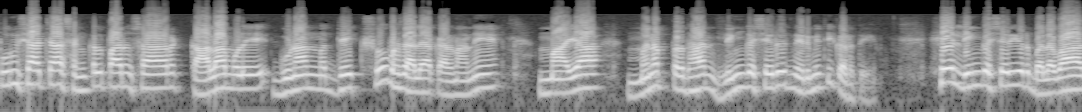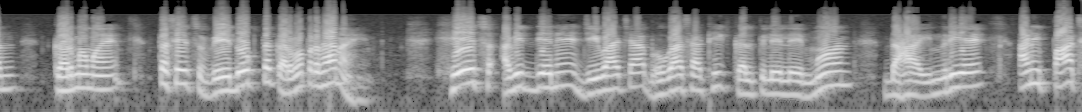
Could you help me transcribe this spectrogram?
पुरुषाच्या संकल्पानुसार कालामुळे गुणांमध्ये क्षोभ झाल्याकारणाने माया मनप्रधान लिंग शरीर निर्मिती करते. हे लिंग शरीर बलवान कर्ममय तसेच वेदोक्त कर्मप्रधान आहे. हेच अविद्येने जीवाच्या भोगासाठी कल्पिलेले मन दहा इंद्रिये आणि पाच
